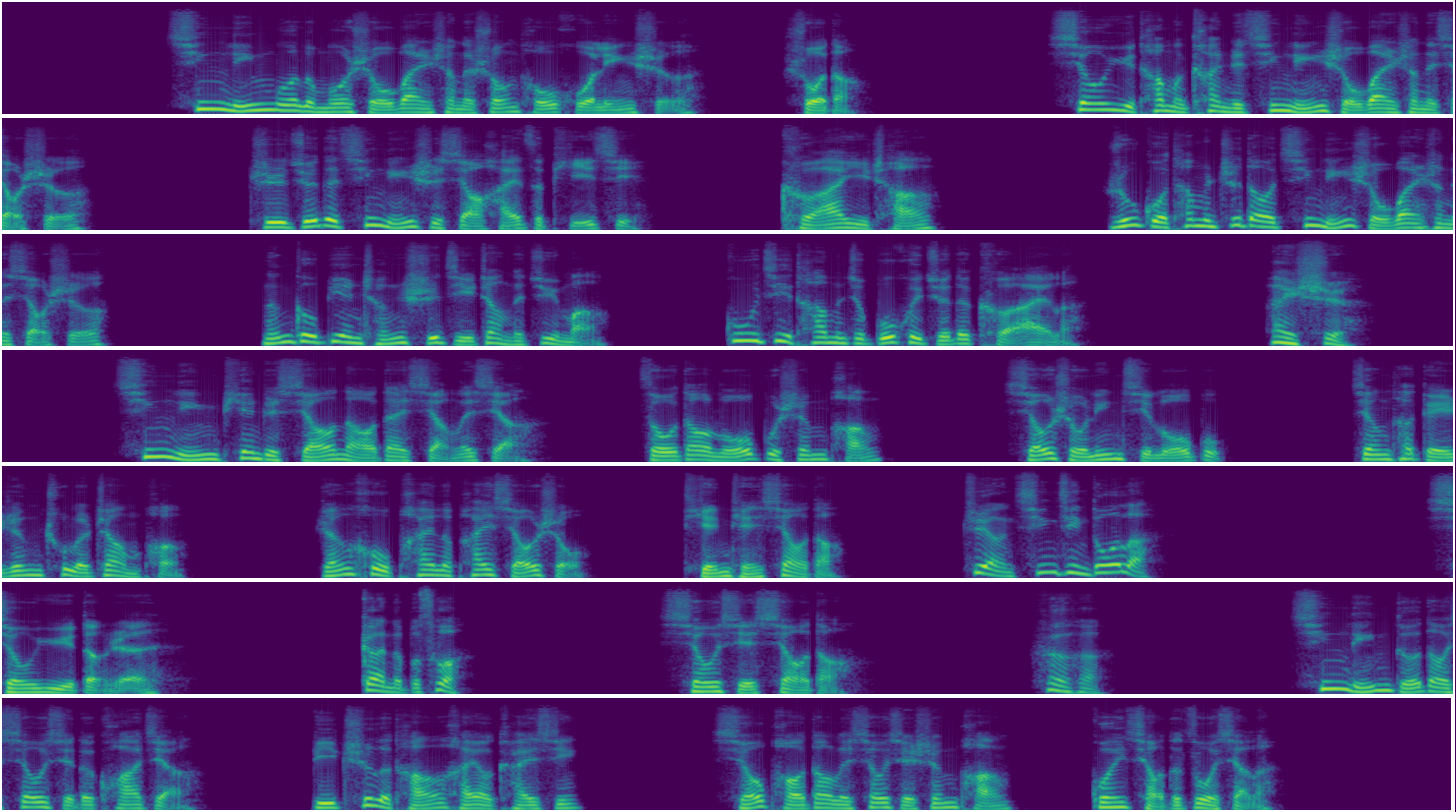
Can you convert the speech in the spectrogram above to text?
青灵摸了摸手腕上的双头火灵蛇，说道：“萧玉他们看着青灵手腕上的小蛇，只觉得青灵是小孩子脾气，可爱异常。如果他们知道青灵手腕上的小蛇能够变成十几丈的巨蟒，估计他们就不会觉得可爱了。”碍事。青灵偏着小脑袋想了想，走到罗布身旁，小手拎起罗布。将他给扔出了帐篷，然后拍了拍小手，甜甜笑道：“这样清静多了。”萧玉等人干得不错。萧邪笑道：“呵呵。”青灵得到萧邪的夸奖，比吃了糖还要开心，小跑到了萧邪身旁，乖巧的坐下了。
